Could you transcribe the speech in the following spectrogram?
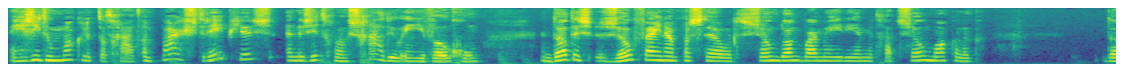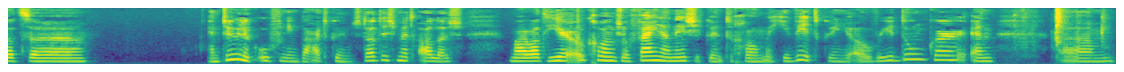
En je ziet hoe makkelijk dat gaat. Een paar streepjes en er zit gewoon schaduw in je vogel. En dat is zo fijn aan pastel. Het is zo'n dankbaar medium. Het gaat zo makkelijk. Dat, uh... en natuurlijk oefening baart kunst. Dat is met alles. Maar wat hier ook gewoon zo fijn aan is, je kunt er gewoon met je wit, kun je over je donker. En um,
